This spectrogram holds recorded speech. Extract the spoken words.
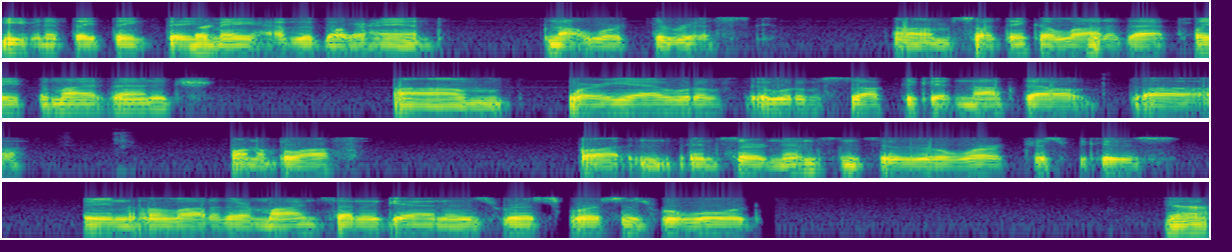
even if they think they may have the better hand? Not worth the risk. Um, so I think a lot of that played to my advantage. Um, where yeah, it would have it would have sucked to get knocked out uh, on a bluff, but in, in certain instances it'll work just because I mean, a lot of their mindset again is risk versus reward. Yeah,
